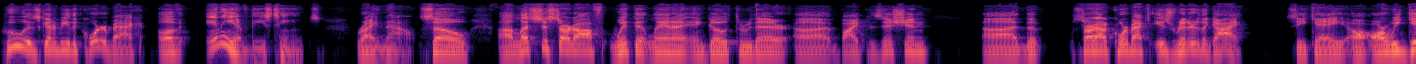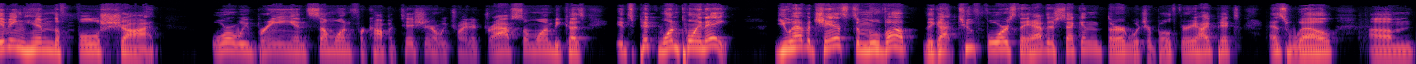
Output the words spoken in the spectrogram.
who is going to be the quarterback of any of these teams right now. So uh, let's just start off with Atlanta and go through there uh, by position. Uh, the start out quarterback is Ridder the guy. CK, are we giving him the full shot, or are we bringing in someone for competition? Are we trying to draft someone because it's pick 1.8? You have a chance to move up. They got two fours. They have their second and third, which are both very high picks as well. Um,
